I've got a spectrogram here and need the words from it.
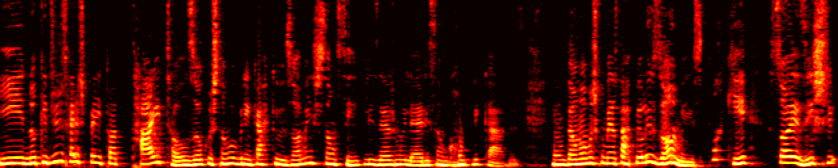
E no que diz respeito a titles, eu costumo brincar que os homens são simples e as mulheres são complicadas. Então vamos começar pelos homens, porque só existe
